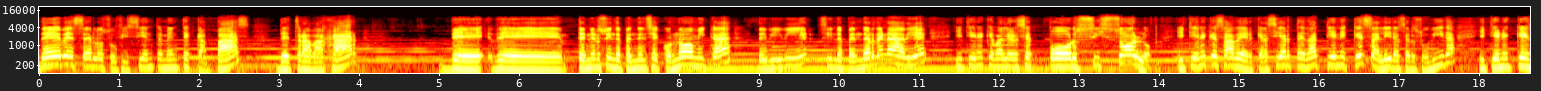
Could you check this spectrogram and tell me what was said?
debe ser lo suficientemente capaz de trabajar, de, de tener su independencia económica, de vivir sin depender de nadie y tiene que valerse por sí solo y tiene que saber que a cierta edad tiene que salir a hacer su vida y tiene que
